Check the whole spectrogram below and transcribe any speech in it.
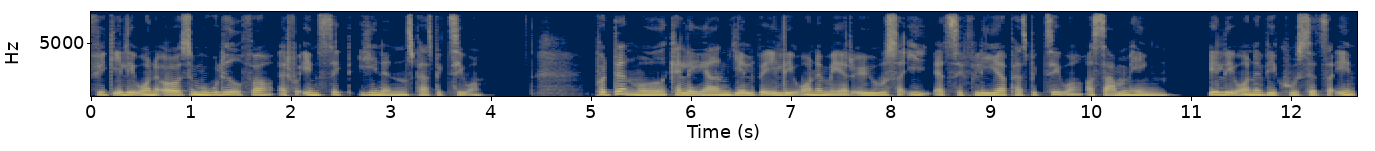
fik eleverne også mulighed for at få indsigt i hinandens perspektiver. På den måde kan læreren hjælpe eleverne med at øve sig i at se flere perspektiver og sammenhænge. Eleverne vil kunne sætte sig ind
